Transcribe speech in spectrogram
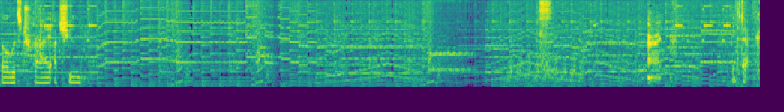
So let's try Achu. Attack.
